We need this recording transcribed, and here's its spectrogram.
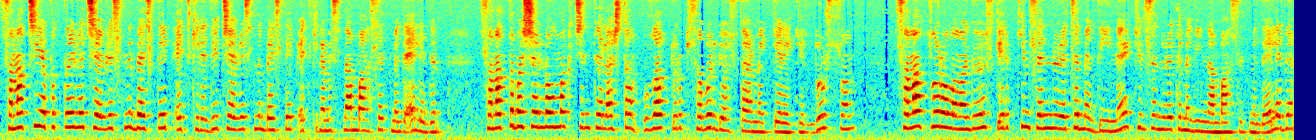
Sanatçı yapıtlarıyla çevresini besleyip etkilediği, çevresini besleyip etkilemesinden bahsetmedi eledim. Sanatta başarılı olmak için telaştan uzak durup sabır göstermek gerekir dursun. Sanat zor olana göğüs gerip kimsenin üretemediğine, kimsenin üretemediğinden bahsetmedi eledim.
